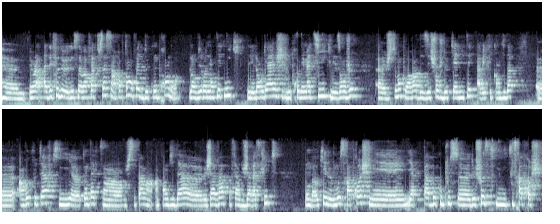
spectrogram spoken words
Euh, voilà, à défaut de, savoir faire tout ça, c'est important en fait de comprendre l'environnement technique, les langages, les problématiques, les enjeux, euh, justement pour avoir des échanges de qualité avec les candidats. Un recruteur qui contacte un, je sais pas, un candidat Java pour faire du JavaScript, bon bah ok le mot se rapproche mais il n'y a pas beaucoup plus euh, de choses qui, se rapprochent.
